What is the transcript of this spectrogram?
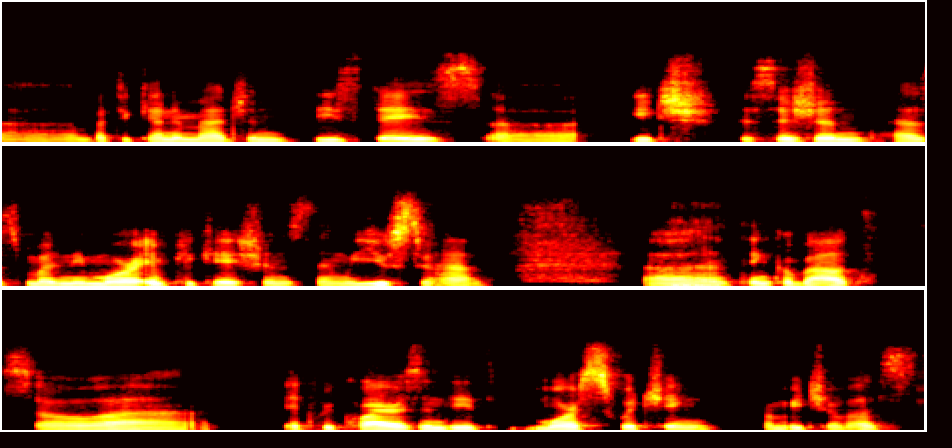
Uh, but you can imagine these days, uh, each decision has many more implications than we used to have uh, think about. So uh, it requires indeed more switching from each of us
